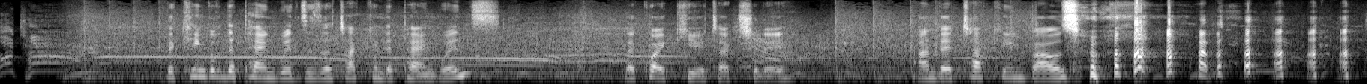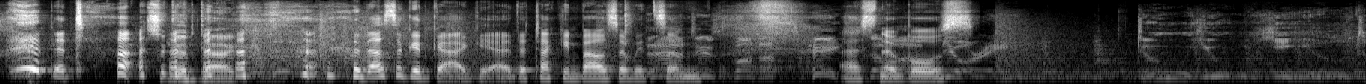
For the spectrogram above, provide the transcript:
Attack! The king of the penguins is attacking the penguins. They're quite cute actually. And they're attacking Bowser. They're It's a good gag. That's a good gag, yeah. They're attacking Bowser with some. Is for the taste uh, snowballs. Do you yield?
